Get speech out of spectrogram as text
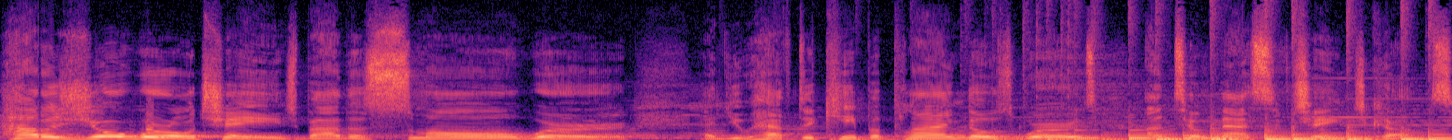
How does your world change? By the small word. And you have to keep applying those words until massive change comes.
